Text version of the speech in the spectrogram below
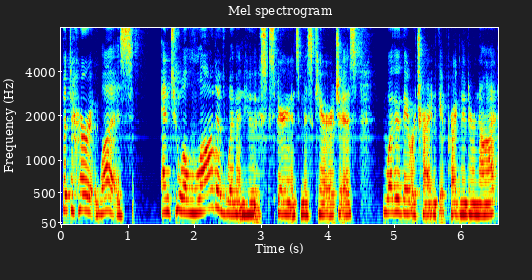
But to her, it was. And to a lot of women who experience miscarriages, whether they were trying to get pregnant or not,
